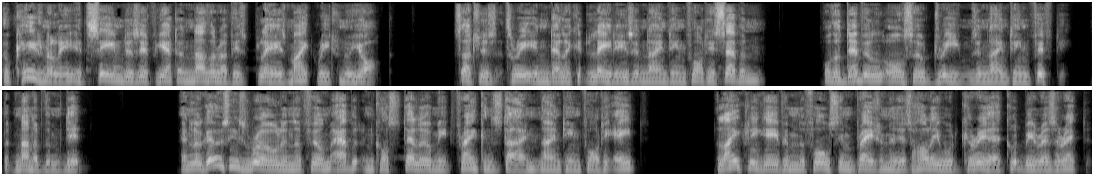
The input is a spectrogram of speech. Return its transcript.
Occasionally it seemed as if yet another of his plays might reach New York, such as Three Indelicate Ladies in 1947 or The Devil Also Dreams in 1950, but none of them did. And Lugosi's role in the film Abbott and Costello Meet Frankenstein, 1948, likely gave him the false impression that his Hollywood career could be resurrected.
